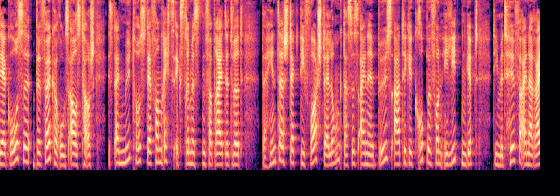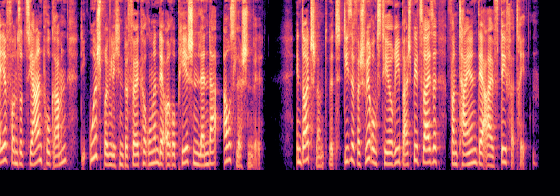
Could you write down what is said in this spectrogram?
Der große Bevölkerungsaustausch ist ein Mythos, der von Rechtsextremisten verbreitet wird. Dahinter steckt die Vorstellung, dass es eine bösartige Gruppe von Eliten gibt, die mit Hilfe einer Reihe von sozialen Programmen die ursprünglichen Bevölkerungen der europäischen Länder auslöschen will. In Deutschland wird diese Verschwörungstheorie beispielsweise von Teilen der AfD vertreten.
